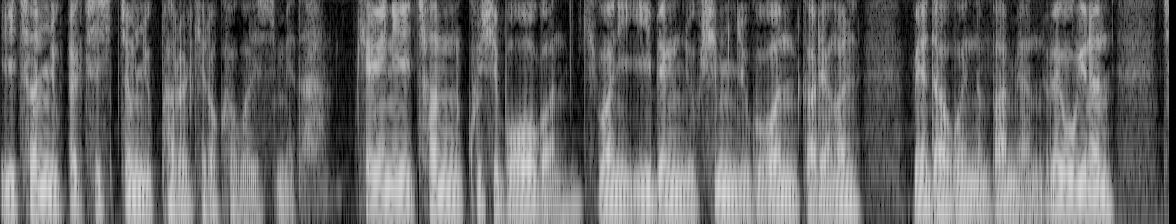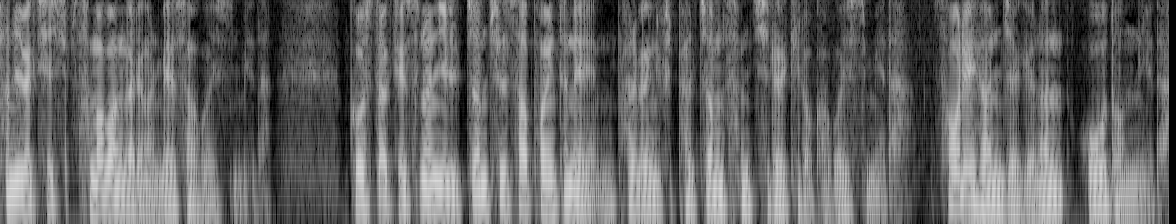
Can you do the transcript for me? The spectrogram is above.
2670.68을 기록하고 있습니다. 개인이 1095억 원, 기관이 266억 원가량을 매도하고 있는 반면 외국인은 1273억 원가량을 매수하고 있습니다. 코스닥 지수는 1.74포인트 내린 868.37을 기록하고 있습니다. 서울의 현재 기온은 5도입니다.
